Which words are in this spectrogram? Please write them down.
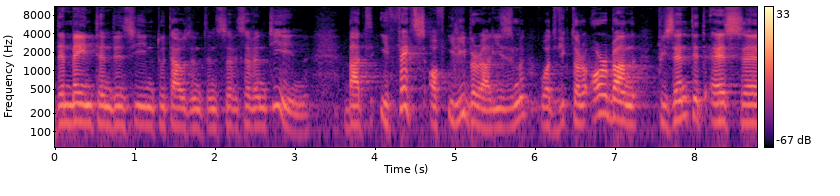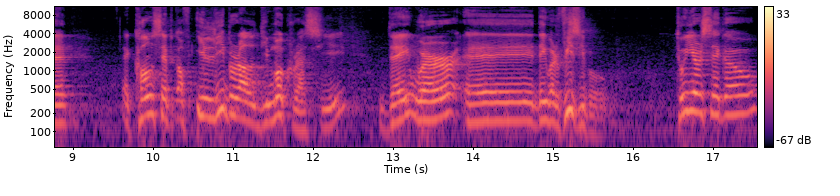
the main tendency in 2017, but effects of illiberalism, what Viktor Orban presented as uh, a concept of illiberal democracy, they were, uh, they were visible. Two years ago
